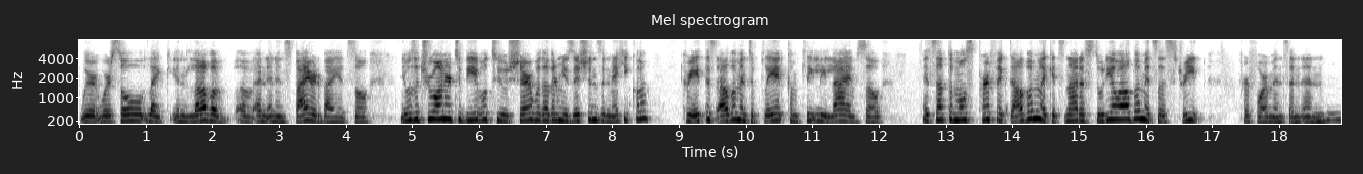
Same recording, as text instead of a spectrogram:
we're we're so like in love of, of and, and inspired by it so it was a true honor to be able to share with other musicians in mexico create this album and to play it completely live so it's not the most perfect album like it's not a studio album it's a street performance and and mm-hmm.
